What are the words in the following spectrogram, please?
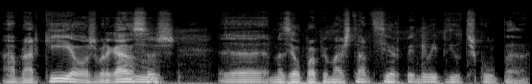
à monarquia, aos Braganças, hum. Uh, mas ele próprio mais tarde se arrependeu e pediu desculpa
